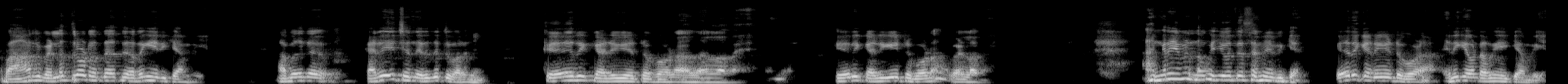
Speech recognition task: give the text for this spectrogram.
അപ്പൊ ആറ് വെള്ളത്തിലോട്ട് അദ്ദേഹത്തിന് ഇറങ്ങിയിരിക്കാൻ വയ്യ. അപ്പൊ അതിന്റെ കരയിൽ ചെന്ന് ഇരുന്നിട്ട് പറഞ്ഞു കയറി കഴുകിയിട്ട് പോടാ വെള്ളമേ. കയറി കഴുകിയിട്ട് പോടാ വെള്ളമേ. അങ്ങനെയും നമുക്ക് ജീവിതത്തെ സമീപിക്കാം. കയറി കഴുകിയിട്ട് പോടാ എനിക്ക് അവിടെ ഇറങ്ങിയിരിക്കാൻ വയ്യ.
